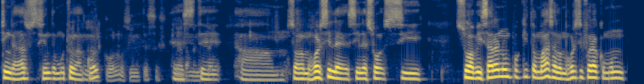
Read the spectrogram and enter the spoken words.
chingadazo, se siente mucho el El alcohol. alcohol, lo sientes. Este, so a lo mejor si le, si le si suavizaran un poquito más, a lo mejor si fuera como un,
